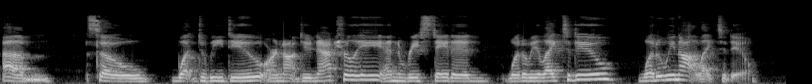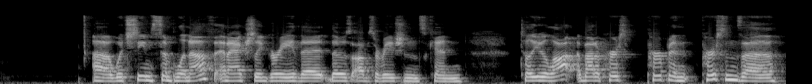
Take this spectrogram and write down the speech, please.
Um, so, what do we do or not do naturally? And restated, what do we like to do? What do we not like to do? Uh, which seems simple enough. And I actually agree that those observations can tell you a lot about a pers- person's uh,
